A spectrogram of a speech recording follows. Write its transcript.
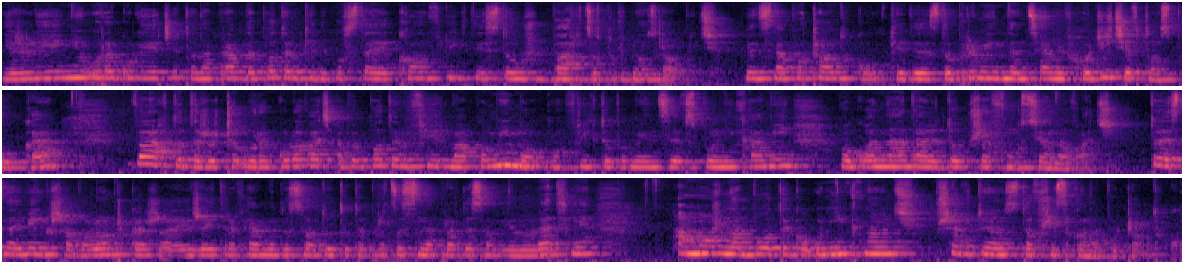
Jeżeli jej nie uregulujecie, to naprawdę potem, kiedy powstaje konflikt, jest to już bardzo trudno zrobić. Więc na początku, kiedy z dobrymi intencjami wchodzicie w tą spółkę, warto te rzeczy uregulować, aby potem firma, pomimo konfliktu pomiędzy wspólnikami, mogła nadal dobrze funkcjonować. To jest największa bolączka, że jeżeli trafiamy do sądu, to te procesy naprawdę są wieloletnie, a można było tego uniknąć, przewidując to wszystko na początku.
